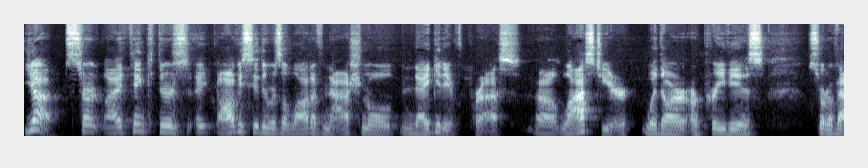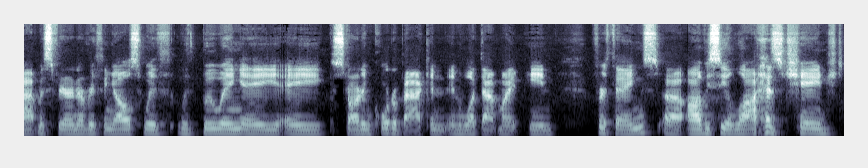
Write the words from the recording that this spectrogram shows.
Yeah, certainly. I think there's obviously there was a lot of national negative press uh, last year with our, our previous sort of atmosphere and everything else with with booing a a starting quarterback and, and what that might mean for things. Uh, obviously, a lot has changed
